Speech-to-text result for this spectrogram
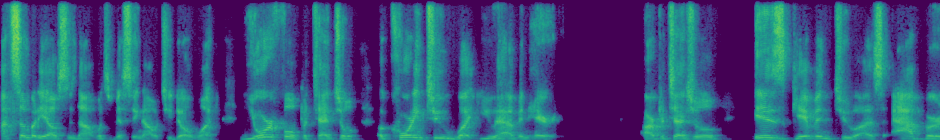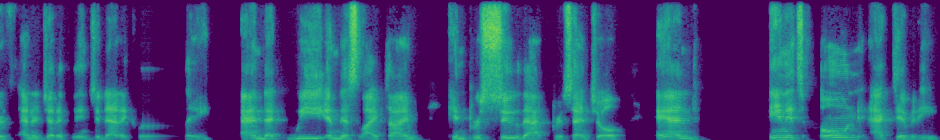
not somebody else's, not what's missing, not what you don't want. Your full potential according to what you have inherited. Our potential is given to us at birth, energetically and genetically, and that we in this lifetime can pursue that potential and in its own activity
